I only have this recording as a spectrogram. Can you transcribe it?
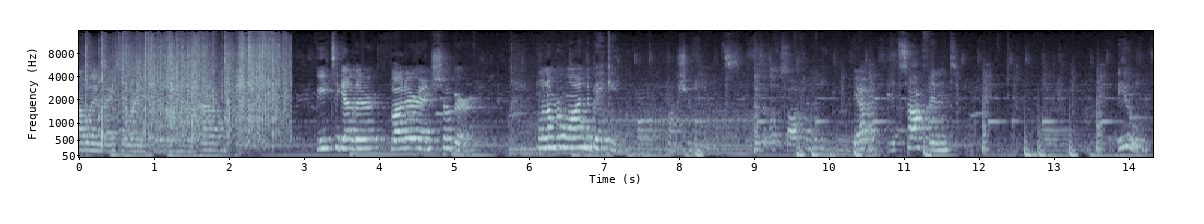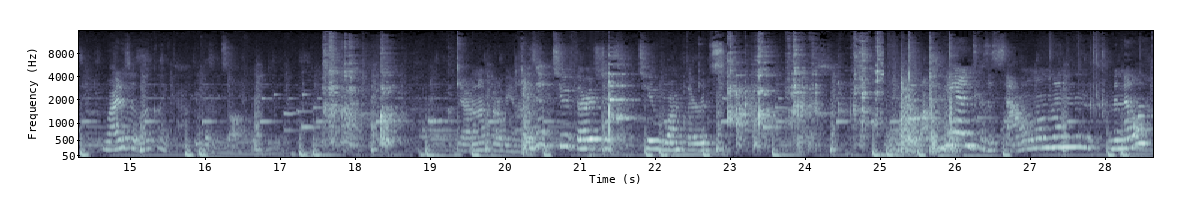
Probably a nicer way to it. Oh. Beat together butter and sugar. Well, number one, the baking. Wash your hands. Does it look softened? Yep, it's softened. Ew, why does it look like that? Because it's softened. Yeah, I don't know if that'll be enough. Isn't two thirds just two one thirds? Wash your hands because it's salmon manila.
